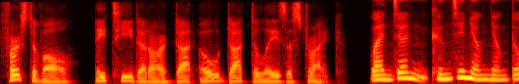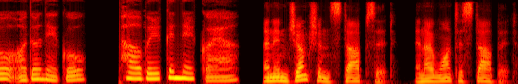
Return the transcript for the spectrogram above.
First of all, at.r.o. delays a strike. 완전 금지 명령도 얻어내고 파업을 끝낼 거야. An injunction stops it, and I want to stop it.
